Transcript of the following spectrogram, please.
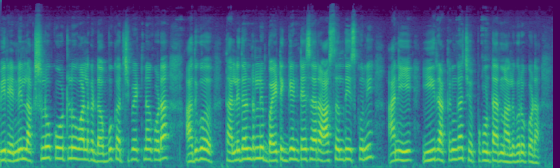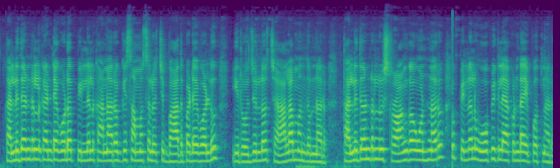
మీరు ఎన్ని లక్షలు కోట్లు వాళ్ళకి డబ్బు ఖర్చు పెట్టినా కూడా అదిగో తల్లిదండ్రుల్ని బయటికి గెంటేశారు ఆస్తులు తీసుకుని అని ఈ రకంగా చెప్పుకుంటారు నలుగురు కూడా. తల్లిదండ్రుల కంటే కూడా పిల్లలకు అనారోగ్య సమస్యలు వచ్చి బాధపడేవాళ్ళు ఈ రోజుల్లో చాలామంది ఉన్నారు. తల్లిదండ్రులు స్ట్రాంగ్గా ఉంటున్నారు పిల్లలు ఓపిక లేకుండా అయిపోతున్నారు.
